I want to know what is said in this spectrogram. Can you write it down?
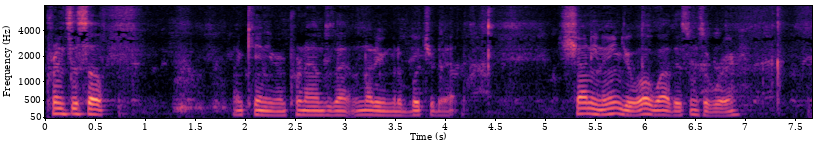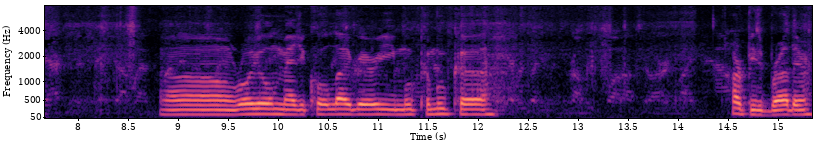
Princess of I can't even pronounce that. I'm not even going to butcher that. Shining Angel. Oh, wow, this one's a rare. Uh, Royal Magical Library. Muka Muka. Harpy's Brother.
